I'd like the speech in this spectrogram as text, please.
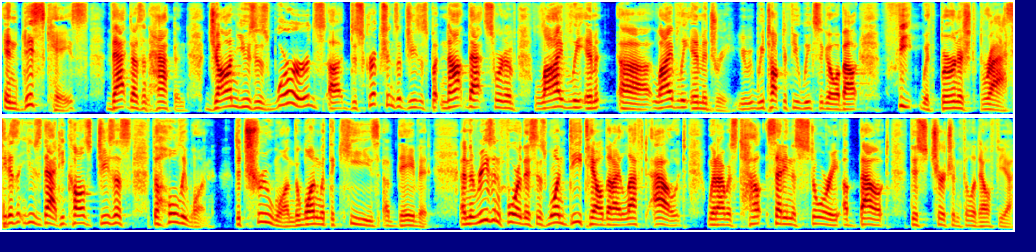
In this case, that doesn't happen. John uses words, uh, descriptions of Jesus, but not that sort of lively, Im- uh, lively imagery. We talked a few weeks ago about feet with burnished brass. He doesn't use that. He calls Jesus the Holy One the true one, the one with the keys of David. And the reason for this is one detail that I left out when I was t- setting the story about this church in Philadelphia.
